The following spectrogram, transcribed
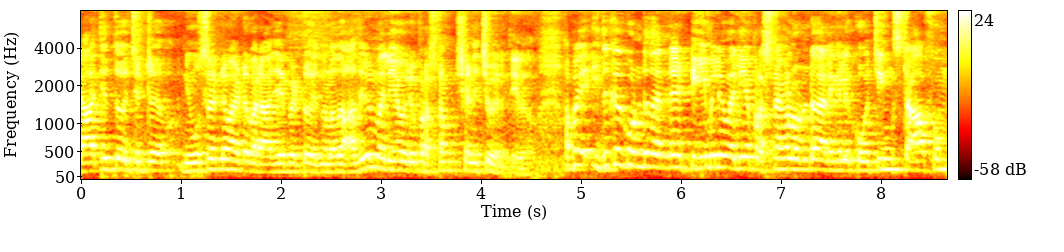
രാജ്യത്ത് വെച്ചിട്ട് ന്യൂസിലൻഡുമായിട്ട് പരാജയപ്പെട്ടു എന്നുള്ളത് അതിലും വലിയ ഒരു പ്രശ്നം ക്ഷണിച്ചു വരുത്തിയിരുന്നു. അപ്പോൾ ഇതൊക്കെ കൊണ്ട് തന്നെ ടീമിൽ വലിയ പ്രശ്നങ്ങളുണ്ട് അല്ലെങ്കിൽ കോച്ചിങ് സ്റ്റാഫും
